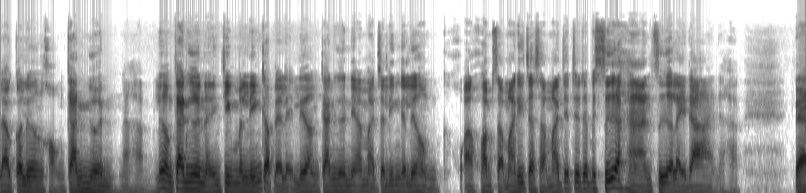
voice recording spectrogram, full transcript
แล้วก็เรื่องของการเงินนะครับเรื่องของการเงินเนี่ยจริงๆมันลิงก์กับหลายๆเรื่องการเงินเนี่ยมันจะลิงก์กับเรื่องของความสามารถที่จะสามารถจะจะไปซื้ออาหารซื้ออะไรได้นะครับแต่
